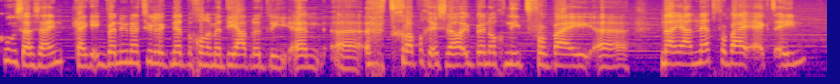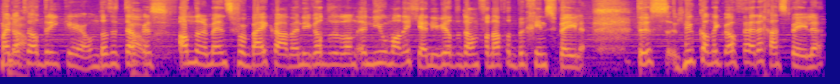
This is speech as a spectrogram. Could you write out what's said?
cool zou zijn? Kijk, ik ben nu natuurlijk net begonnen met Diablo 3. En eh, het grappige is wel, ik ben nog niet voorbij, eh, nou ja, net voorbij Act 1. Maar Ja. dat wel drie keer, omdat er telkens andere mensen voorbij kwamen. En die wilden dan een nieuw mannetje en die wilden dan vanaf het begin spelen. Dus nu kan ik wel verder gaan spelen.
